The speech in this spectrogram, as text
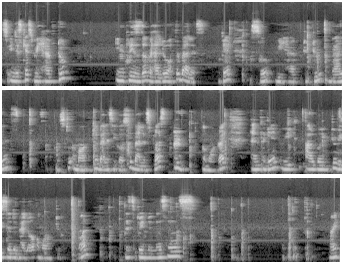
so in this case we have to increase the value of the balance okay? So we have to do balance equals to amount okay? Balance equals to balance plus amount right? And again we are going to reset the value of amount to 1 let's print the message right?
